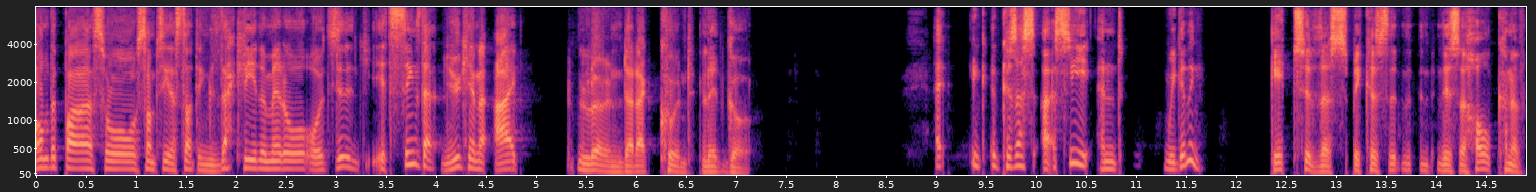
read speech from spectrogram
on the pass or something that's not exactly in the middle, or it's, it's things that you can, I learned that I could let go. because I see, and we're going to get to this because th- th- there's a whole kind of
